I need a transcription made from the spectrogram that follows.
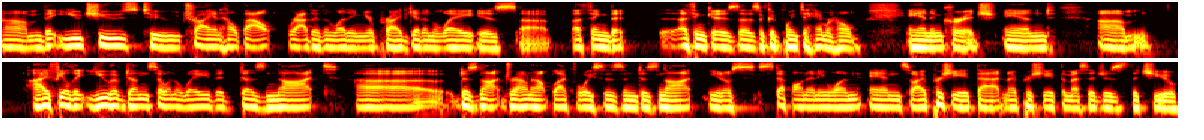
um, that you choose to try and help out rather than letting your pride get in the way is uh, a thing that I think is, is a good point to hammer home and encourage. And um, I feel that you have done so in a way that does not uh, does not drown out black voices and does not you know s- step on anyone. And so I appreciate that, and I appreciate the messages that you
